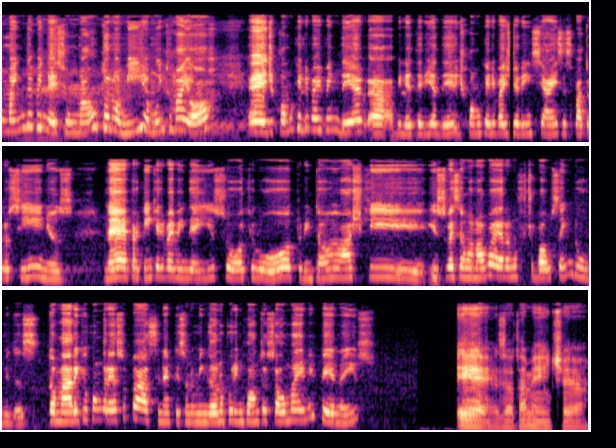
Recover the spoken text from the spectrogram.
uma independência, uma autonomia muito maior é, de como que ele vai vender a, a, bilheteria dele, de como que ele vai gerenciar esses patrocínios, né? Para quem que ele vai vender isso ou aquilo outro. Então eu acho que isso vai ser uma nova era no futebol, sem dúvidas. Tomara que o Congresso passe, né? Porque se eu não me engano, por enquanto é só uma MP, não é isso? É, exatamente. É.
